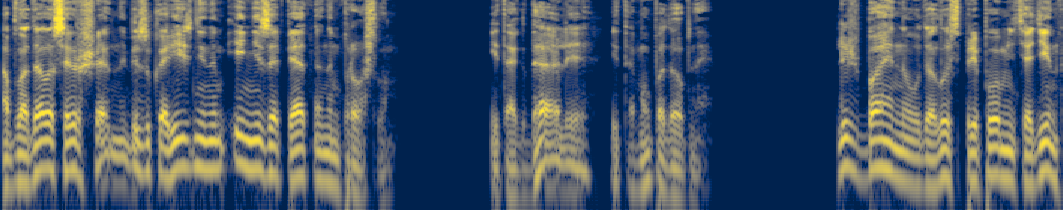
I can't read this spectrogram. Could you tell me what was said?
обладала совершенно безукоризненным и незапятнанным прошлым и так далее, и тому подобное. Лишь Байну удалось припомнить один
